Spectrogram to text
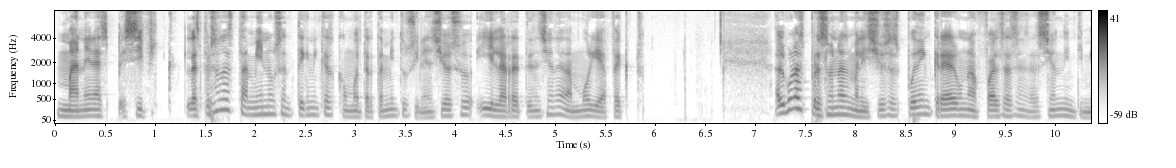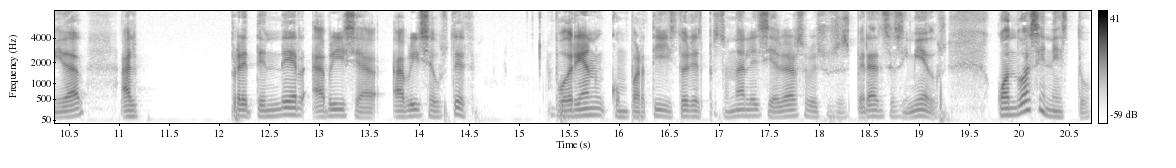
manera específica. Las personas también usan técnicas como el tratamiento silencioso y la retención del amor y afecto. Algunas personas maliciosas pueden crear una falsa sensación de intimidad al pretender abrirse a, abrirse a usted. Podrían compartir historias personales y hablar sobre sus esperanzas y miedos. Cuando hacen esto,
